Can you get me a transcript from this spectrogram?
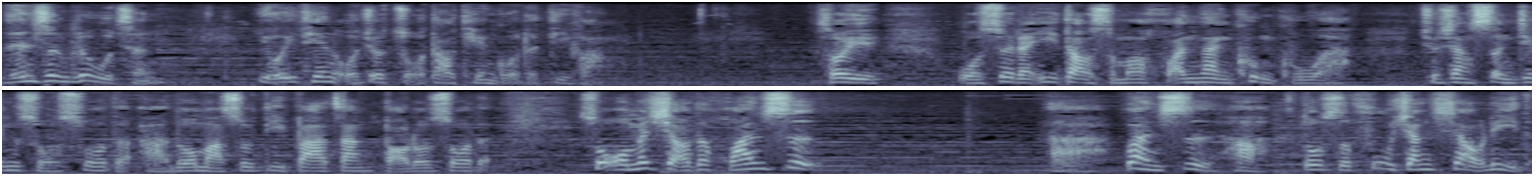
人生路程。有一天我就走到天国的地方，所以我虽然遇到什么患难困苦啊，就像圣经所说的啊，《罗马书》第八章保罗说的，说我们晓得凡事啊，万事哈、啊、都是互相效力的，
